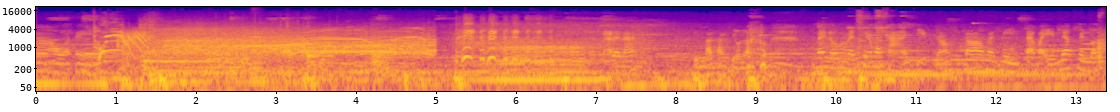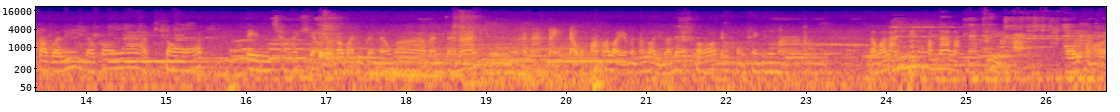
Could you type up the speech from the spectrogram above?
ยาวอะเต้อะไรนะกินร้านจานเขียวเลย ไม่รู้มันเป็นชื่อภาษาอังกฤษเนาะก็มันมีแต่ว่าเอ๋เลือกเป็นรสสตรอเบอรี่แล้วก็ราดซอสเป็นชาเขียวเดี๋ยวเรามาดูกันนะว่ามันจะน่ากินขนาดไหน แต่ว่าความอร่อยอะมันอร่อยอยู่แล้วแหละเพราะว่าเป็นของไทยเดนมาร์กแต่ว่าร้านที่นี่เขาทำน่ารักนะคือเอาไว้ทำอะไร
